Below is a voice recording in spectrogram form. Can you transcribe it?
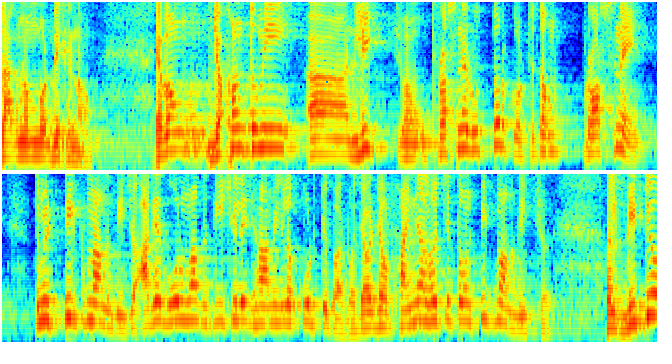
দাগ নম্বর দেখে নাও। এবং যখন তুমি লিখ প্রশ্নের উত্তর করছ তখন প্রশ্নে তুমি টিক মার্ক দিচ্ছ। আগে গোল মার্কস দিয়েছিলে যে হ্যাঁ, আমি এগুলো করতে পারব। যখন যখন ফাইনাল হচ্ছে তখন টিক মার্ক দিচ্ছ। তাহলে দ্বিতীয়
